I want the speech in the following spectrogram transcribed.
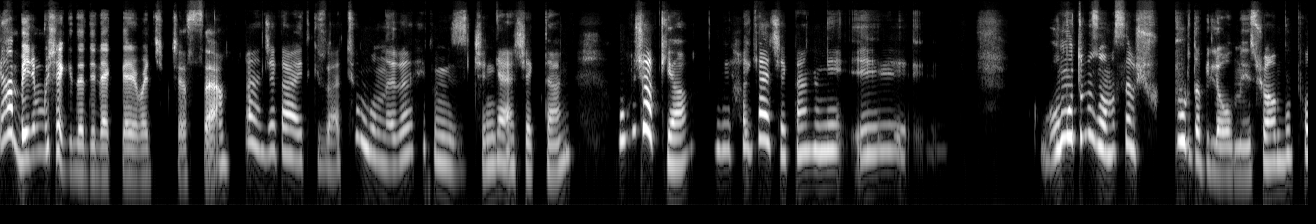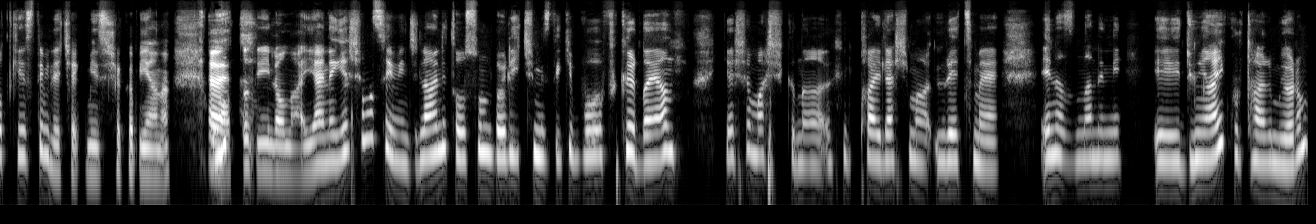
Ya benim bu şekilde dileklerim açıkçası. Bence gayet güzel. Tüm bunları hepimiz için gerçekten olacak ya. Gerçekten hani e, umudumuz olmasa şu burada bile olmayız. Şu an bu podcast'i bile çekmeyiz şaka bir yana. Evet. Umut da değil olay. Yani yaşama sevinci lanet olsun böyle içimizdeki bu fıkırdayan yaşam aşkına paylaşma, üretme. En azından hani e, dünyayı kurtarmıyorum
